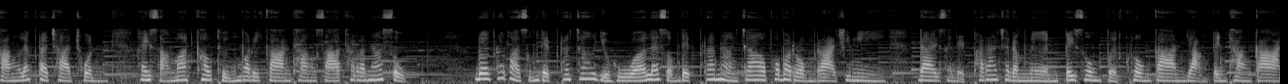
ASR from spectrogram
ขังและประชาชน ให้สามารถเข้าถึงบริการทางสาธารณสุข โดยพระบาทสมเด็จพระเจ้าอยู่หัว และสมเด็จพระนางเจ้าพระบรมราชินี ได้เสด็จพระราชดำเนินไปทรงเปิดโครงการอย่างเป็นทางการ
